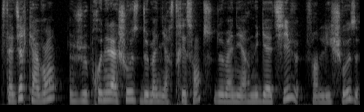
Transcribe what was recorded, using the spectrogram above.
C'est-à-dire qu'avant, je prenais la chose de manière stressante, de manière négative, enfin les choses,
